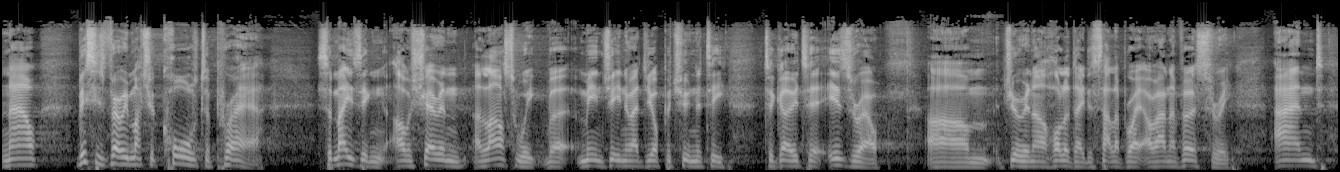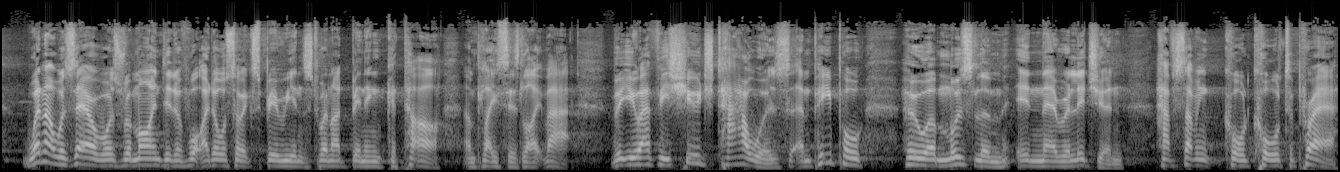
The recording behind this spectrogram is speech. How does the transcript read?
Now, this is very much a call to prayer. It's amazing. I was sharing uh, last week that me and Gina had the opportunity to go to Israel um, during our holiday to celebrate our anniversary. And when I was there, I was reminded of what I'd also experienced when I'd been in Qatar and places like that. That you have these huge towers, and people who are Muslim in their religion have something called call to prayer,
